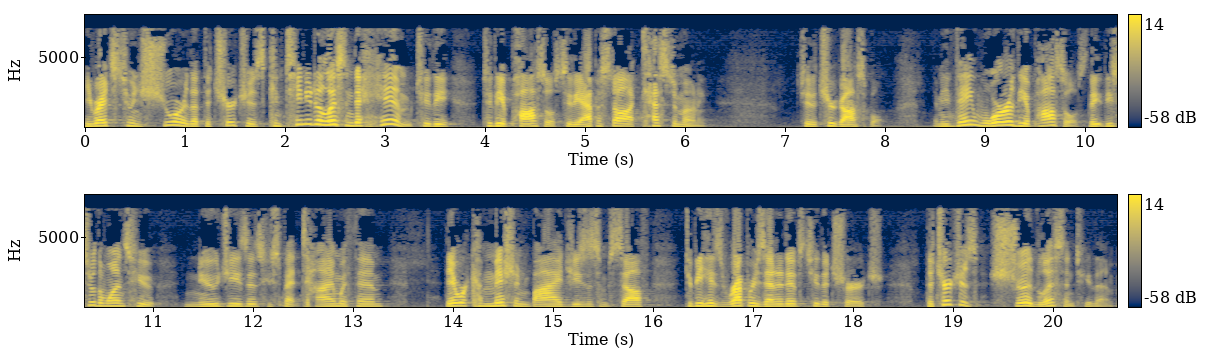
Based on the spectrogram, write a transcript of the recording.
He writes to ensure that the churches continue to listen to him, to the, to the apostles, to the apostolic testimony, to the true gospel. I mean, they were the apostles. They, these are the ones who knew Jesus, who spent time with him. They were commissioned by Jesus himself to be his representatives to the church. The churches should listen to them.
